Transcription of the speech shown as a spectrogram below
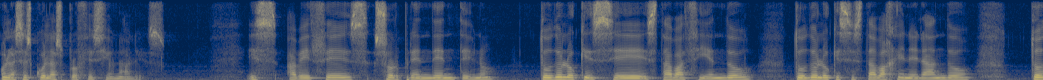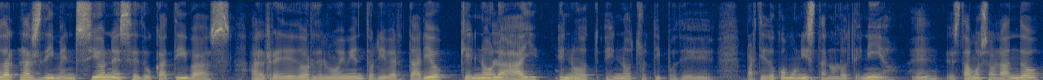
O las escuelas profesionales. Es a veces sorprendente, ¿no? Todo lo que se estaba haciendo, todo lo que se estaba generando, todas las dimensiones educativas alrededor del movimiento libertario que no la hay en, otro tipo de... Partido Comunista no lo tenía. ¿eh? Estamos hablando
